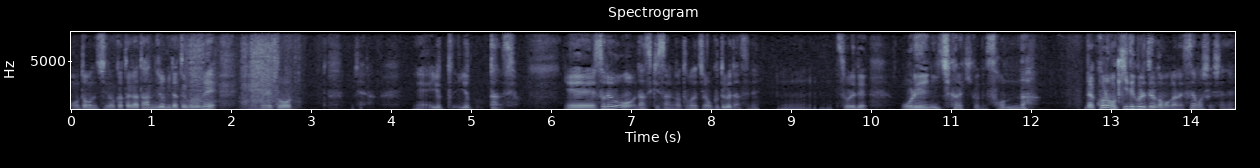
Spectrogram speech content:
お友達の方が誕生日だということで、おめでとう、みたいな、えー言った、言ったんですよ。えーそれを夏木さんが友達に送ってくれたんですね。うん。それで、お礼に一から聞くんで、そんな。だこれも聞いてくれてるかもわかんないですね、もしかしたらね。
